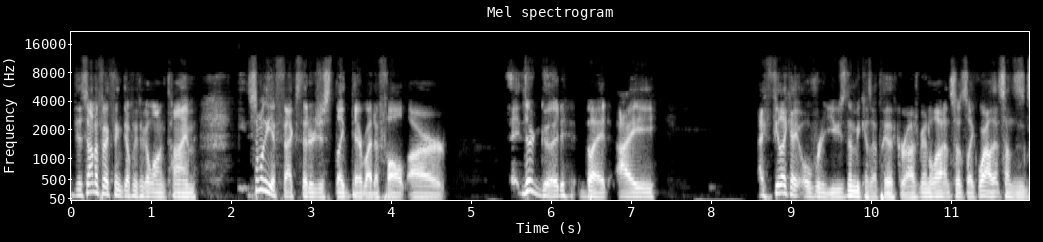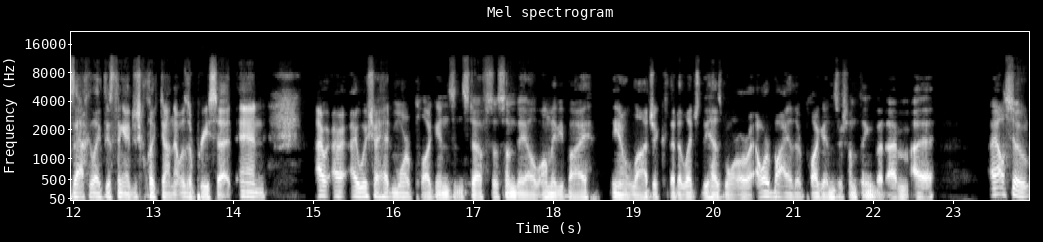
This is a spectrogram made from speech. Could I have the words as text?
The sound effect thing definitely took a long time. Some of the effects that are just like there by default are they're good, but I I feel like I overuse them because I play with GarageBand a lot, and so it's like, wow, that sounds exactly like this thing I just clicked on. That was a preset, and I, I, I wish I had more plugins and stuff. So someday I'll, I'll maybe buy you know Logic that allegedly has more, or or buy other plugins or something. But I'm I I also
